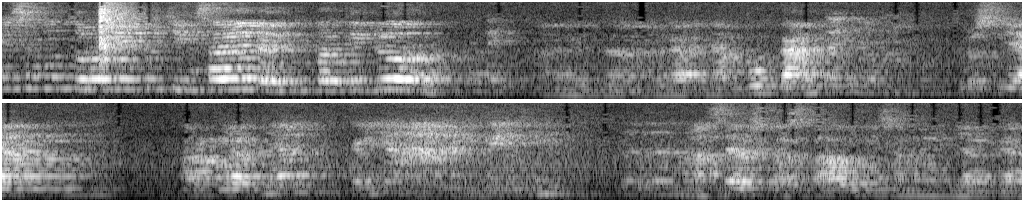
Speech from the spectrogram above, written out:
Eh saya turunin kucing saya dari tempat tidur. Nah, nggak nyambung kan? Terus yang orang labnya kayaknya aneh nih. Mas saya harus kasih tahu nih sama yang jaga.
